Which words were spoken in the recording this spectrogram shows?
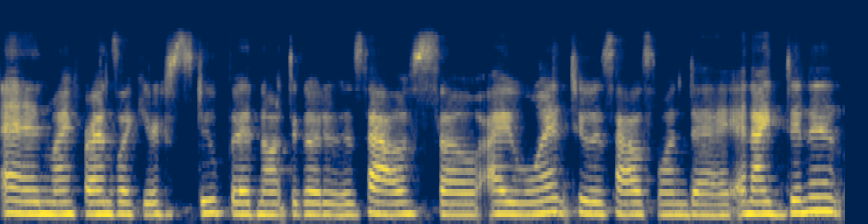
And my friend's like, You're stupid not to go to his house. So I went to his house one day and I didn't,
